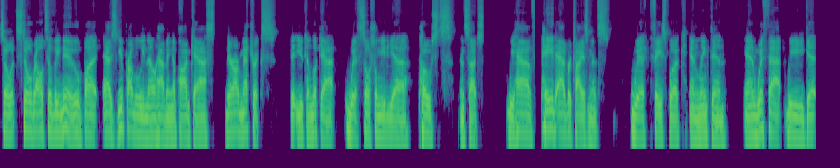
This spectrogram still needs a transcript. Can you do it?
so it's still relatively new, but as you probably know, having a podcast, there are metrics that you can look at with social media posts and such. We have paid advertisements with Facebook and LinkedIn. And with that, we get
